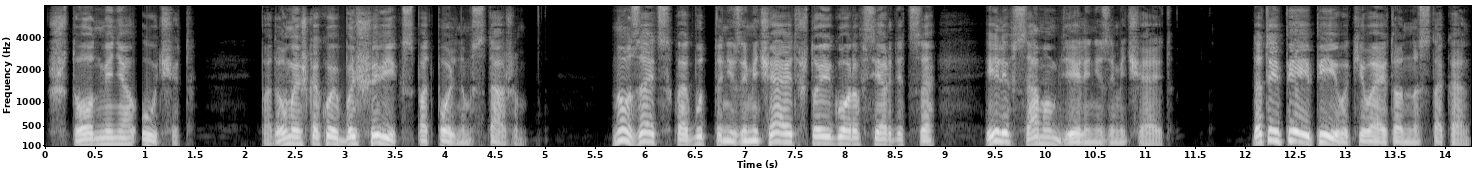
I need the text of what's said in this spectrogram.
Что он меня учит? Подумаешь, какой большевик с подпольным стажем. Но Зайцев как будто не замечает, что Егоров сердится, или в самом деле не замечает. — Да ты пей пиво, — кивает он на стакан.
